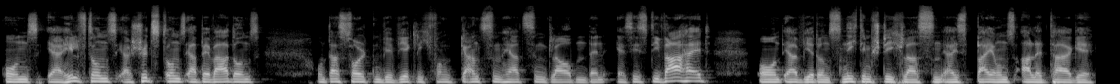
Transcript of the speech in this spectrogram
uns, er hilft uns, er schützt uns, er bewahrt uns. Und das sollten wir wirklich von ganzem Herzen glauben, denn es ist die Wahrheit und er wird uns nicht im Stich lassen. Er ist bei uns alle Tage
